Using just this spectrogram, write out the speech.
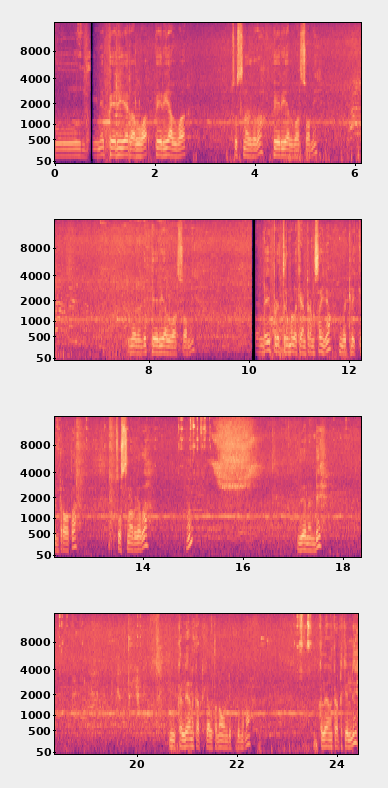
గోవింద. ఈయన పెరియర్ అల్వార్ పెరియ అల్వార్ చూస్తున్నారు కదా పేరి అల్వార్ స్వామి. ఇదేనండి పేరి అల్వార్ స్వామి. అండి ఇప్పుడు తిరుమలకి ఎంట్రన్స్ అయ్యాం. మెట్లు ఎక్కిన తర్వాత చూస్తున్నారు కదా. ఇదేనండి. కళ్యాణ కట్టకి వెళ్తున్నాం అండి ఇప్పుడు మనం. కళ్యాణ కట్టకెళ్ళి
